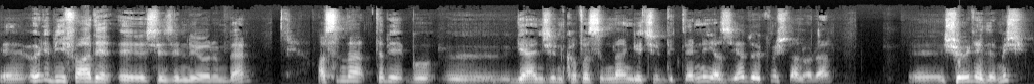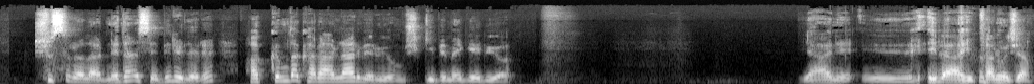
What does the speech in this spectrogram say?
Ee, öyle bir ifade e, sezinliyorum ben. Aslında tabii bu e, gencin kafasından geçirdiklerini yazıya dökmüş Danoran. E, şöyle demiş, şu sıralar nedense birileri hakkımda kararlar veriyormuş gibime geliyor. Yani e, ilahi Tan hocam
